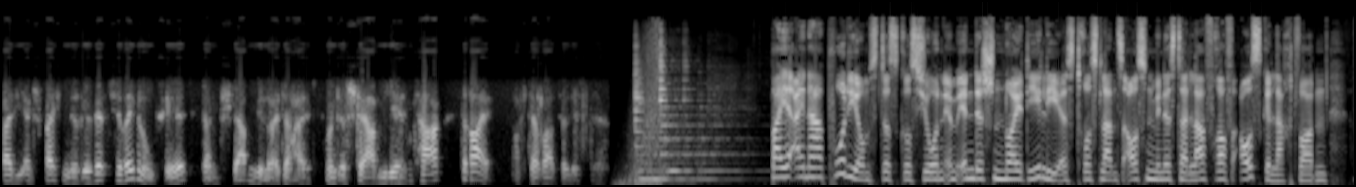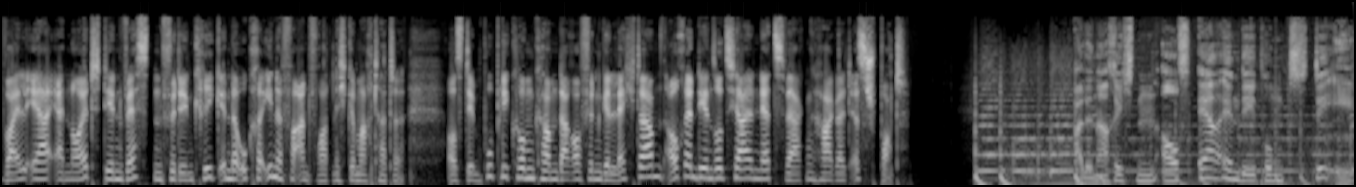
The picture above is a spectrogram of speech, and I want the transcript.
weil die entsprechende gesetzliche Regelung fehlt, dann sterben die Leute halt. Und es sterben jeden Tag drei auf der Warteliste. Bei einer Podiumsdiskussion im indischen Neu-Delhi ist Russlands Außenminister Lavrov ausgelacht worden, weil er erneut den Westen für den Krieg in der Ukraine verantwortlich gemacht hatte. Aus dem Publikum kam daraufhin Gelächter, auch in den sozialen Netzwerken hagelt es Spott. Alle Nachrichten auf rnd.de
